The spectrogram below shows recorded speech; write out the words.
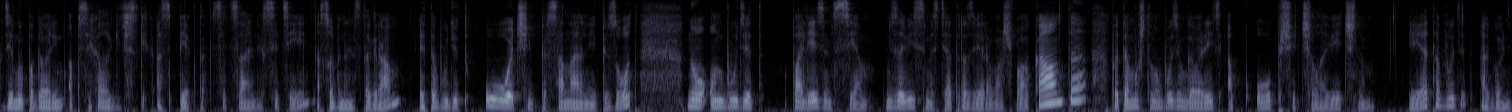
где мы поговорим о психологических аспектах социальных сетей, особенно Инстаграм. Это будет очень персональный эпизод, но он будет полезен всем, вне зависимости от размера вашего аккаунта, потому что мы будем говорить об общечеловечном. И это будет огонь.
